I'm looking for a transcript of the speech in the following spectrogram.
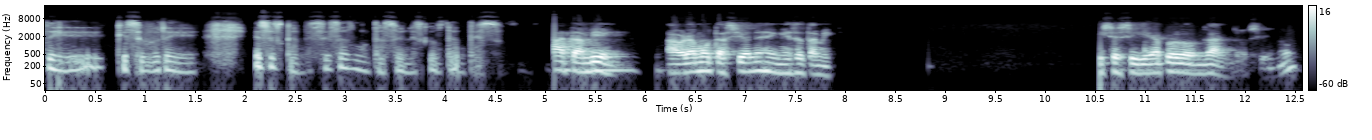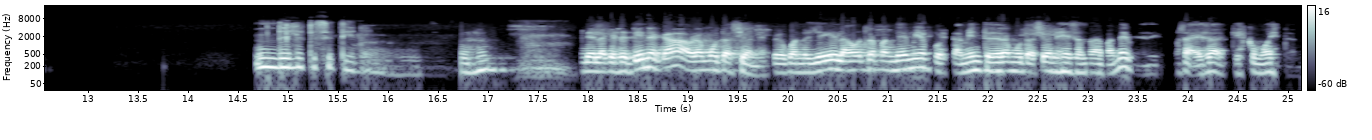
de que sobre esos cambios, esas mutaciones constantes. Ah, también, habrá mutaciones en esa también. Y se seguirá prolongando, ¿sí, no? Mm, De la que se tiene. De la que se tiene acá habrá mutaciones, pero cuando llegue la otra pandemia, pues también tendrá mutaciones esa nueva pandemia. O sea, esa que es como esta, ¿no?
